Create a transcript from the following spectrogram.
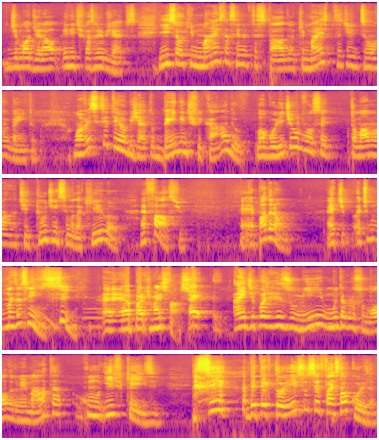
De modo geral, identificação de objetos. E isso é o que mais está sendo testado, é o que mais precisa de desenvolvimento. Uma vez que você tem um objeto bem identificado, o algoritmo você tomar uma atitude em cima daquilo é fácil. É, é padrão. É tipo, é tipo, mas assim, Sim, é, é a parte mais fácil. é, a gente pode resumir, muito a grosso modo, Me Mata, com if case. Se detectou isso, você faz tal coisa.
